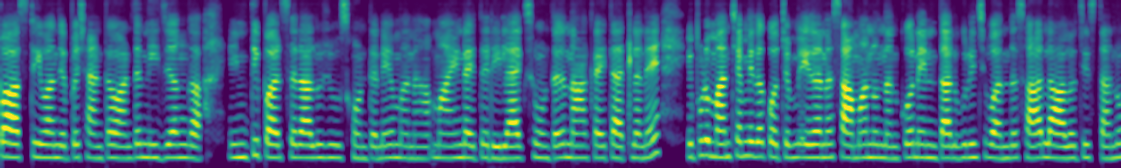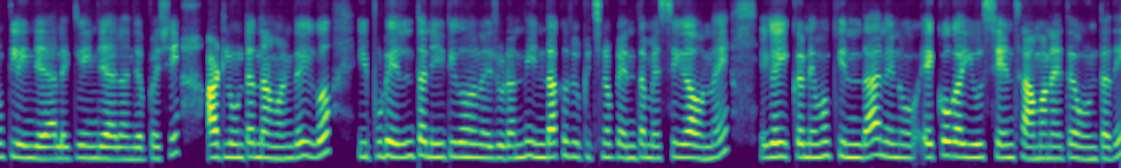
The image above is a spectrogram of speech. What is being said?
పాజిటివ్ అని చెప్పేసి అంటావు అంటే నిజంగా ఇంటి పరిసరాలు చూసుకుంటేనే మన మైండ్ అయితే రిలాక్స్‌గా ఉంటుంది నాకైతే అట్లనే. ఇప్పుడు మంచం మీద కొంచెం ఏదైనా సామాను ఉందనుకో నేను దాని గురించి వంద సార్లు ఆలోచిస్తాను. క్లీన్ చేయాలి, క్లీన్ చేయాలి అని చెప్పేసి అట్లా ఉంటుంది మైండ్. ఇగో ఇప్పుడు ఎంత నీట్‌గా ఉన్నాయి చూడండి. ఇందాక చూపించినప్పుడు ఎంత మెస్సీగా ఉన్నాయి. ఇక ఇక్కడనేమో కింద నేను ఎక్కువగా యూజ్ చేయని సామాన్ అయితే ఉంటుంది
